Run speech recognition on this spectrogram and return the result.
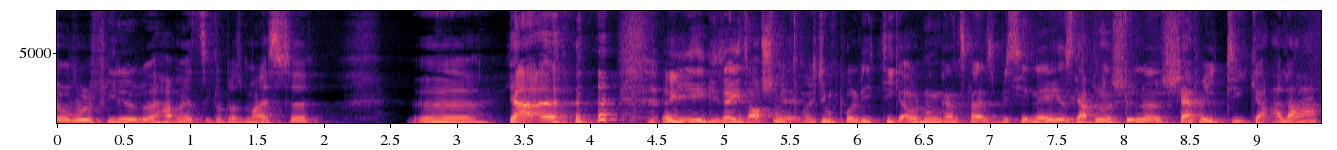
obwohl viele haben jetzt, ich glaube, das meiste äh, ja, äh, da geht es auch schon wieder in Richtung Politik, aber nur ein ganz kleines bisschen. Nee, es gab eine schöne Charity-Gala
